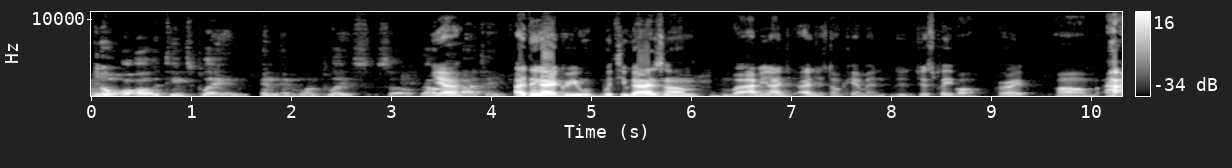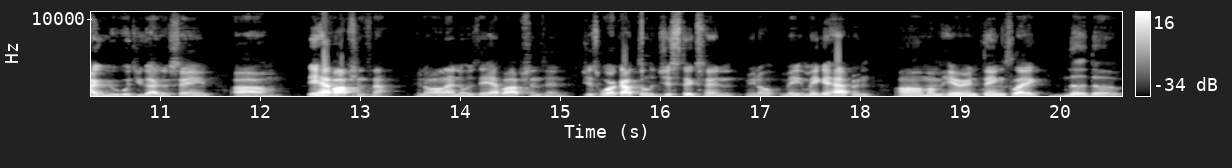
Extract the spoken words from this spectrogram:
you know all, all the teams play in, in, in one place. So that would Yeah. be my take. I think I agree with, with you guys. Um, but I mean, I, I just don't care, man. Just play ball, all right? Um, I agree with what you guys are saying. Um, they have options now. You know, all I know is they have options, and just work out the logistics, and you know, make make it happen. Um, I'm hearing things like the the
